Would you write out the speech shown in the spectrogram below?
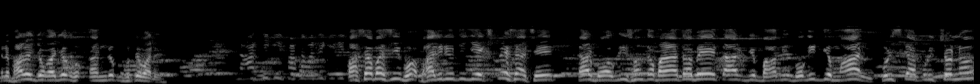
একটা ভালো যোগাযোগ কেন্দ্র হতে পারে। পাশাপাশি ভাগীরথী যে এক্সপ্রেস আছে, তার বগি সংখ্যা বাড়াতে হবে, তার যে বাগি- বগির যে মান পরিষ্কার, পরিচ্ছন্ন,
